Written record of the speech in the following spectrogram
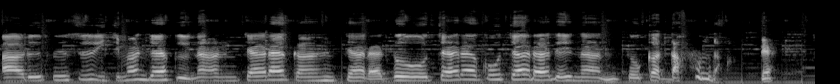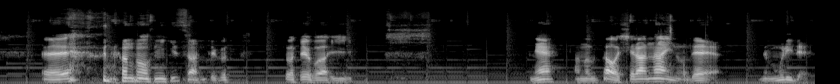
アルプス一万弱、なんちゃらかんちゃら、どうちゃらこちゃらでなんとか、ダフんだ。ね。えー、あの、お兄さんってこと。それはいい。ね。あの、歌を知らないので、で無理です。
